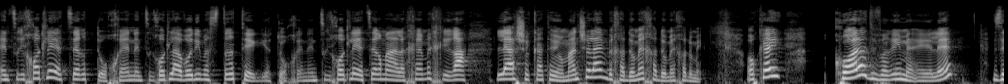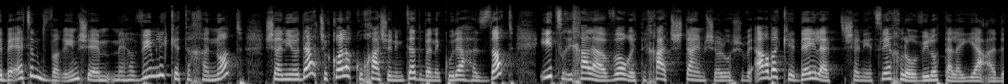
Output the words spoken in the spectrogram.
הן צריכות לייצר תוכן, הן צריכות לעבוד עם אסטרטגיה תוכן, הן צריכות לייצר מהלכי מכירה להשקת היומן שלהם וכדומה, כדומה, כדומה. אוקיי? כל הדברים האלה זה בעצם דברים שהם מהווים לי כתחנות שאני יודעת שכל לקוחה שנמצאת בנקודה הזאת, היא צריכה לעבור את 1, 2, 3 ו-4 כדי לה... שאני אצליח להוביל אותה ליעד.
